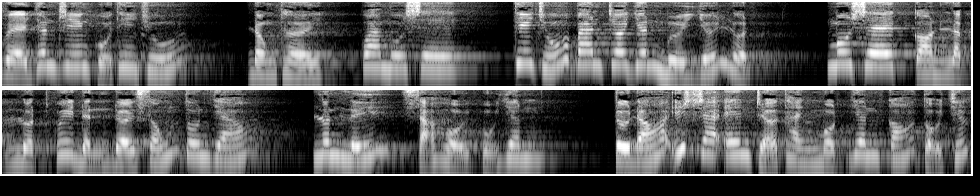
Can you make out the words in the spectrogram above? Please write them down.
về dân riêng của Thiên Chúa. Đồng thời, qua mô xê Thiên Chúa ban cho dân mười giới luật. mô xê còn lập luật quy định đời sống tôn giáo luân lý xã hội của dân từ đó israel trở thành một dân có tổ chức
